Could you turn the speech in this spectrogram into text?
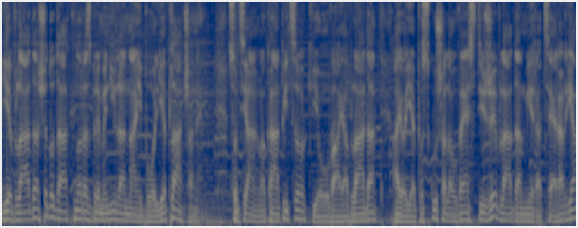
je vlada še dodatno razbremenila najbolje plačane. Socialno kapico, ki jo uvaja vlada, a jo je poskušala uvesti že vlada Mira Cerarja,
